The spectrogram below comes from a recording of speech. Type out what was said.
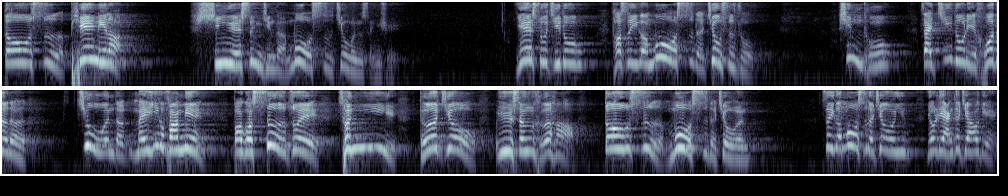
都是偏离了新约圣经的末世救恩神学。耶稣基督他是一个末世的救世主，信徒。在基督里获得的救恩的每一个方面，包括赦罪、称义、得救、与生和好，都是末世的救恩。这个末世的救恩有两个焦点：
